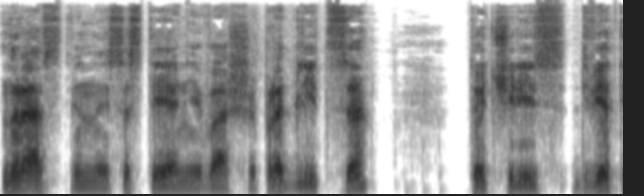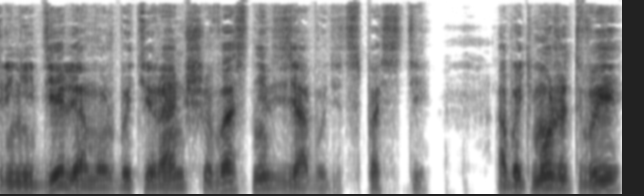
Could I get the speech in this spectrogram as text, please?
нравственное состояние ваше продлится, то через две-три недели, а может быть и раньше, вас нельзя будет спасти. А быть может, вы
